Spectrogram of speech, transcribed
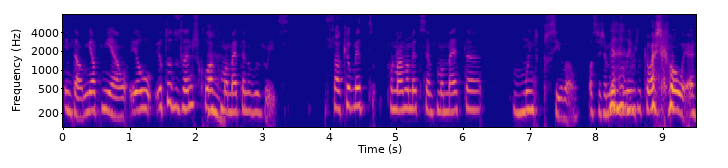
Então, minha opinião, eu, eu todos os anos coloco Hum. uma meta no Goodreads. Só que eu meto, por norma, meto sempre uma meta muito possível. Ou seja, menos livros do que eu acho que vou ler.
